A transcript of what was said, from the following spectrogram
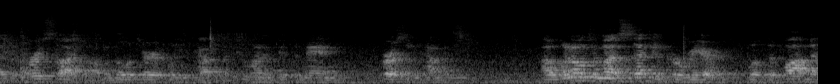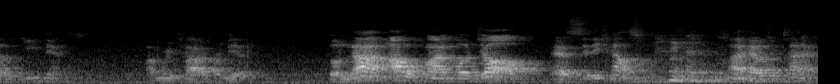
as a first sergeant of a military police captain, a 250-man person company. I went on to my second career with the Department of Defense. I'm retired from it. So now I'm applying for a job as city council. I have the time.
